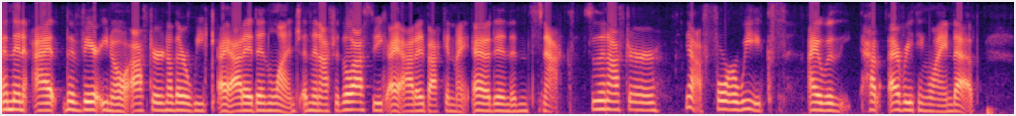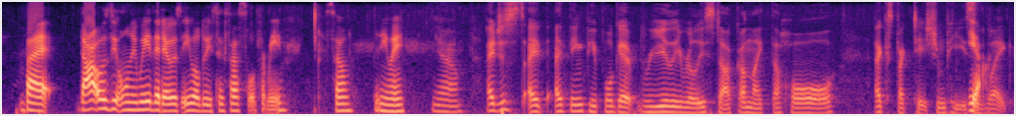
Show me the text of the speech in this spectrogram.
And then at the very, you know, after another week, I added in lunch, and then after the last week, I added back in my added in, in snacks. So then after yeah, four weeks, I was had everything lined up but that was the only way that it was able to be successful for me. So anyway. Yeah. I just I, I think people get really, really stuck on like the whole expectation piece yeah. of like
